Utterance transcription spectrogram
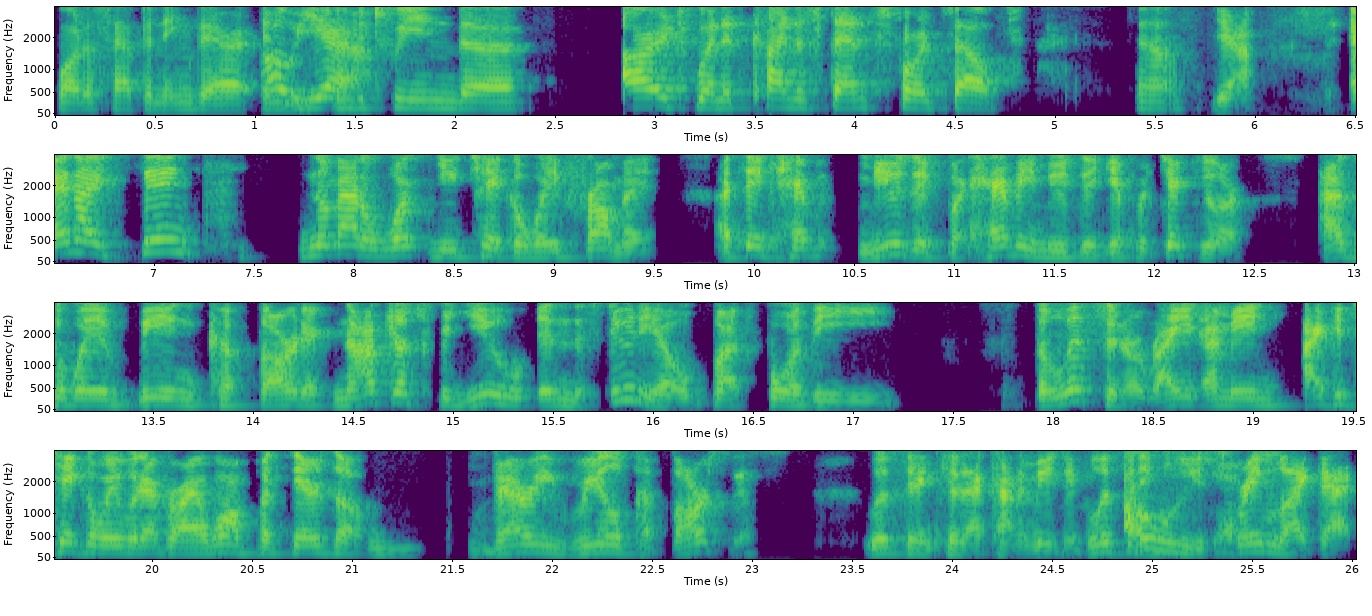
what is happening there. In, oh yeah, in between the art when it kind of stands for itself. Yeah. Yeah, and I think no matter what you take away from it, I think heavy music, but heavy music in particular, has a way of being cathartic, not just for you in the studio, but for the the listener, right? I mean, I could take away whatever I want, but there's a very real catharsis listening to that kind of music, listening oh, to you yes. scream like that.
